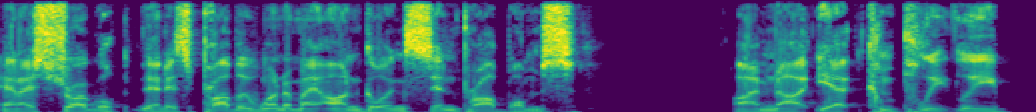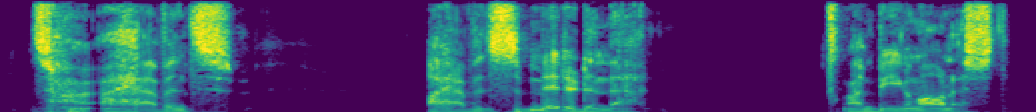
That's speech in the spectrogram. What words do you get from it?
and I struggle. And it's probably one of my ongoing sin problems. I'm not yet completely. I haven't I haven't submitted in that. I'm being honest.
